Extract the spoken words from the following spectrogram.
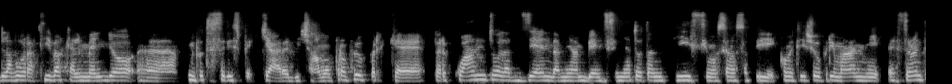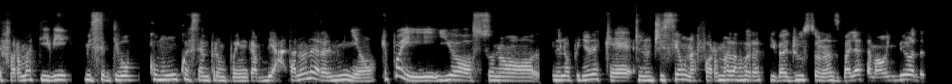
lavorativa che al meglio eh, mi potesse rispecchiare, diciamo, proprio perché per quanto l'azienda mi abbia insegnato tantissimo, siano stati, come ti dicevo prima, anni estremamente formativi, mi sentivo comunque sempre un po' ingabbiata, non era il mio, che poi io sono nell'opinione che non ci sia una forma forma lavorativa giusta o una sbagliata, ma ognuno deve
